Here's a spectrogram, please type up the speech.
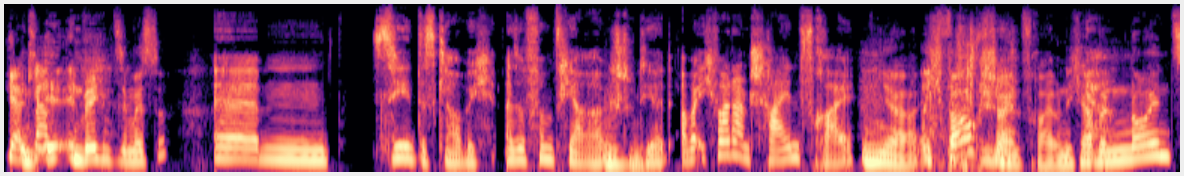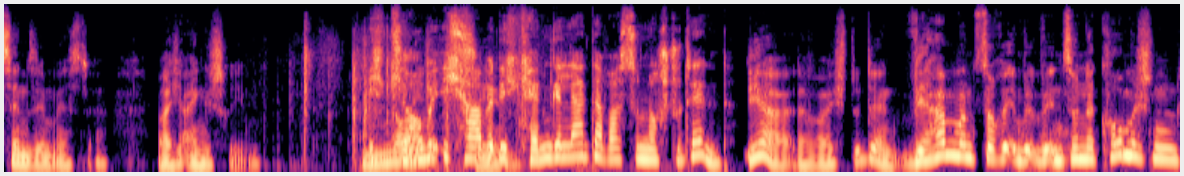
Ja, in, klar. in welchem Semester? Ähm, zehntes, glaube ich. Also fünf Jahre Mhm. habe ich studiert. Aber ich war dann scheinfrei. Ja, ich war auch scheinfrei und ich habe Ja. 19 Semester, war ich eingeschrieben. Ich glaube, ich habe 19. dich kennengelernt, da warst du noch Student. Ja, da war ich Student. Wir haben uns doch in, in so einer komischen,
